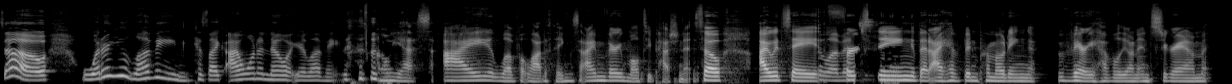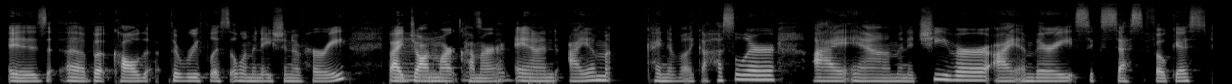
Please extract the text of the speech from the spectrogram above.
So, what are you loving? Because like I want to know what you're loving. oh yes, I love a lot of things. I'm very multi passionate. So I would say I first it. thing that I have been promoting very heavily on Instagram is a book called The Ruthless Elimination of Hurry by mm, John Mark Comer, and I am kind of like a hustler. I am an achiever. I am very success focused.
